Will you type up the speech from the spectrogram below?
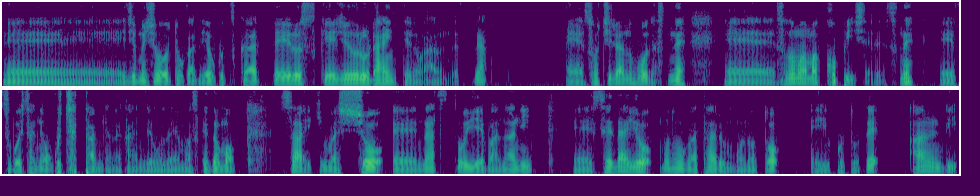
えー、事務所とかでよく使っているスケジュールラインっていうのがあるんですが、えー、そちらの方ですね、えー、そのままコピーしてですね、えー、つぼしさんに送っちゃったみたいな感じでございますけども。さあ行きましょう。えー、夏といえば何？え、世代を物語るものということで、アンリ、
